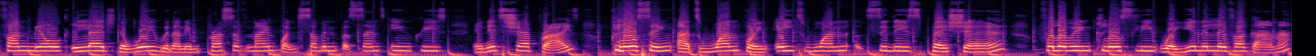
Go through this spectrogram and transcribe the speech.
Fan Milk led the way with an impressive 9.7% increase in its share price, closing at 1.81 cedis per share. Following closely were Unilever Ghana,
